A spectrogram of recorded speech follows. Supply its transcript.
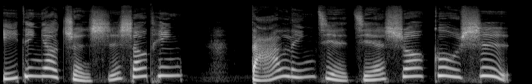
一定要准时收听达玲姐姐说故事。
